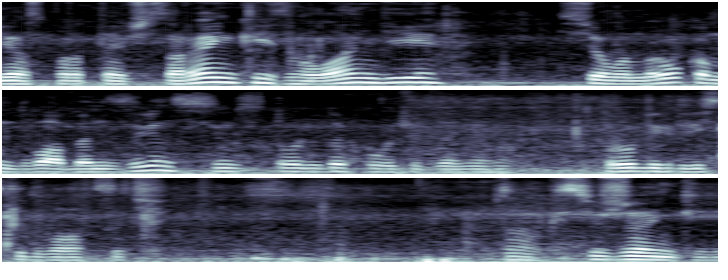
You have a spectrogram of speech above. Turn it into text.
Kia Sportage старенький з Голландії. Сьомим роком, 2 бензин, 700 людей хочуть за нього. Пробіг 220. Так, свіженький.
